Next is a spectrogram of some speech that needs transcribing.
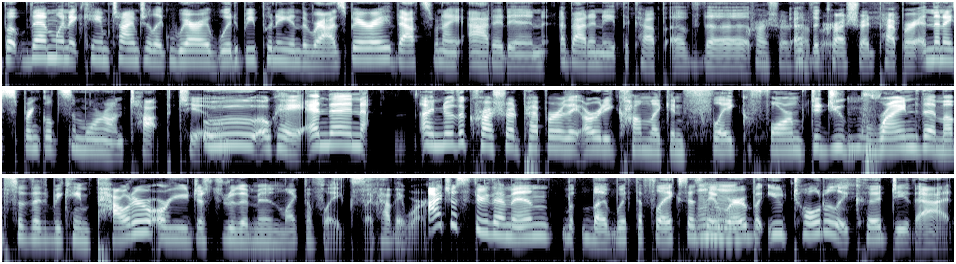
but then when it came time to like where I would be putting in the raspberry, that's when I added in about an eighth a cup of the Crushed red of the pepper. crushed red pepper, and then I sprinkled some more on top too. Ooh, okay. And then I know the crushed red pepper, they already come like in flake form. Did you Mm-hmm. grind them up so that they became powder or you just threw them in like the flakes, like how they were? I just threw them in with- the flakes as they Mm-hmm. were, but you totally could do that.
